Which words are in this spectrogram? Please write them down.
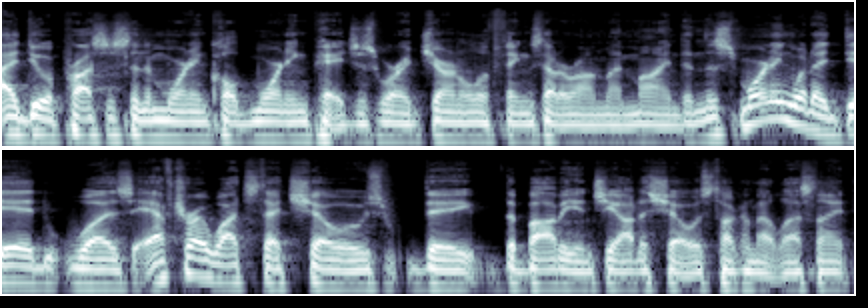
I do a process in the morning called morning pages where I journal the things that are on my mind. And this morning what I did was after I watched that show, it was the the Bobby and Giada show I was talking about last night,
